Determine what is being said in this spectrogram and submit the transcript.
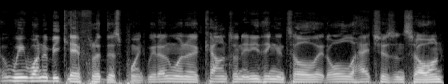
we want to be careful at this point. We don't want to count on anything until it all hatches and so on.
